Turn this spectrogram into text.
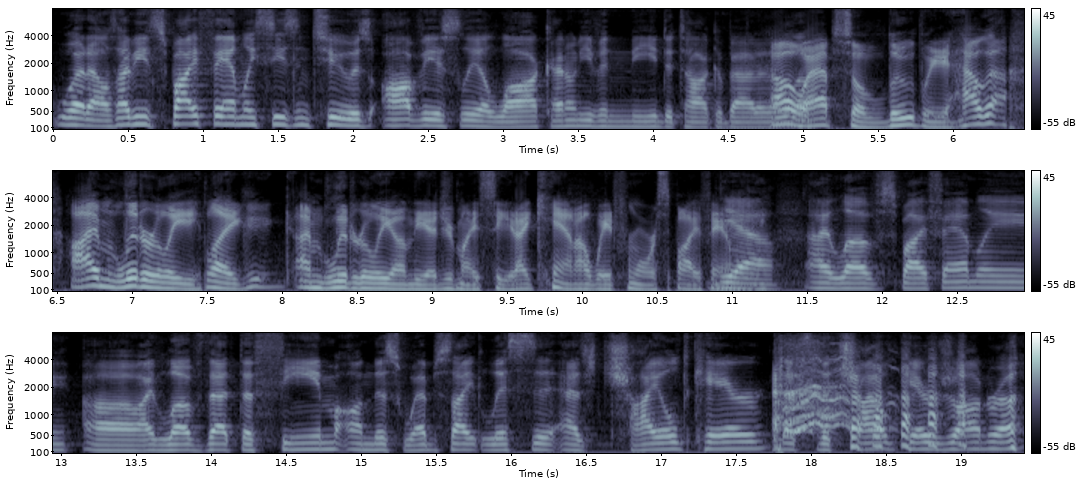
What else? I mean, Spy Family Season 2 is obviously a lock. I don't even need to talk about it. Oh, absolutely. How I'm literally like I'm literally on the edge of my seat. I cannot wait for more Spy Family. Yeah, I love Spy Family. Uh, I love that the theme on this website lists it as childcare. That's the childcare genre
